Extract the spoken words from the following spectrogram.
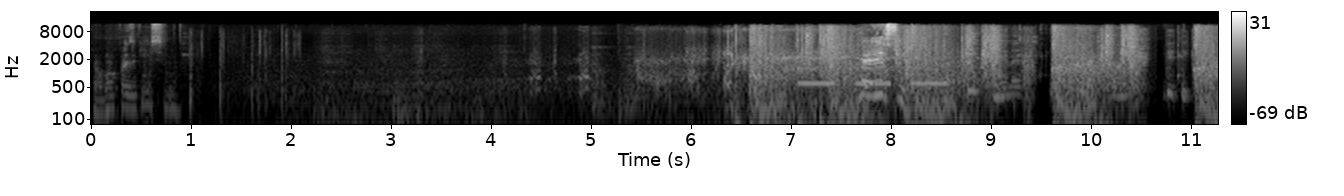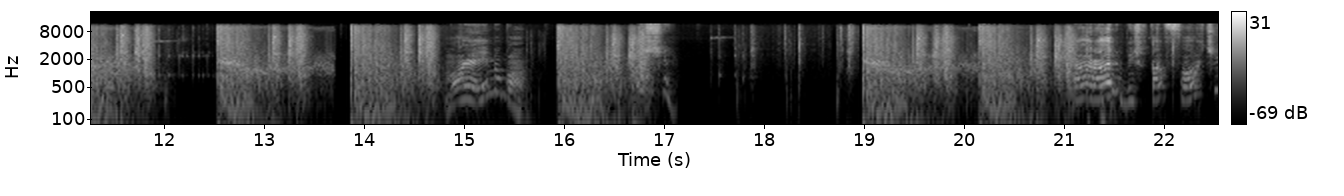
Tem alguma coisa aqui em cima. Que é isso? Morre aí, meu bom. Oxi. Caralho, o bicho tá forte.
